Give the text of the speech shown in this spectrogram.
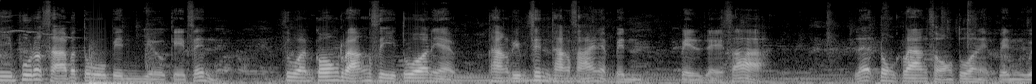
มีผู้รักษาประตูเป็นเยลเกเซนส่วนกองหลัง 4 ตัวเนี่ย ทางริมเส้นทางซ้ายเนี่ยเป็นเป็นเรซ่า และตรงกลาง 2 ตัวเนี่ยเป็นเว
